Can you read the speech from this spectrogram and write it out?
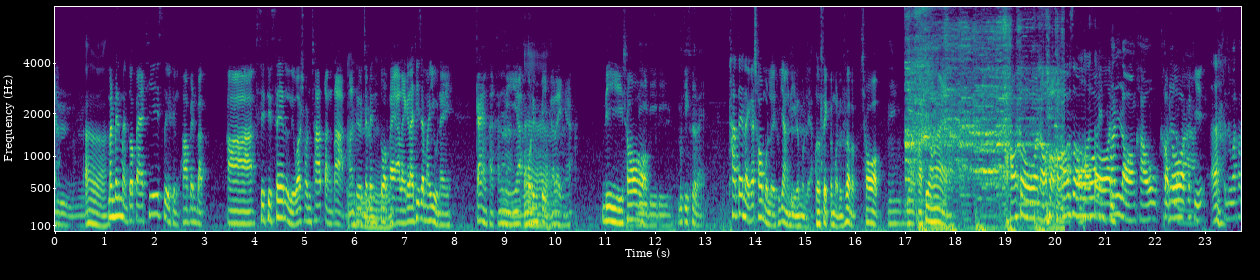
อะเออ มันเป็นเหมือนตัวแปรที่สื่อถึงความเป็นแบบอ่าซิติเซนหรือว่าชนชาติต่างๆมันคือจะเป็นตัวแปรอะไรก็ได้ที่จะมาอยู่ในการแข่งขันครั้งนี้อะอ่าโอลิมปิกอะไรอย่างเงี้ย ดีชอบดีดีดีเมื่อกี้คืออะไรถ้าเต้นอะไรก็ชอบหมดเลยทุกอย่างดีไปหมดเลยเพอร์เฟกไปหมดเลยทุกแบบชอบนี่เนี่ยเอาที่ง่ายๆนะ เขาโซนอ๋อเขาโซเขาโซนนท่อนร้องเขาขอโทษเมื่อกี้ อะ ฉันนึกว่าเขา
